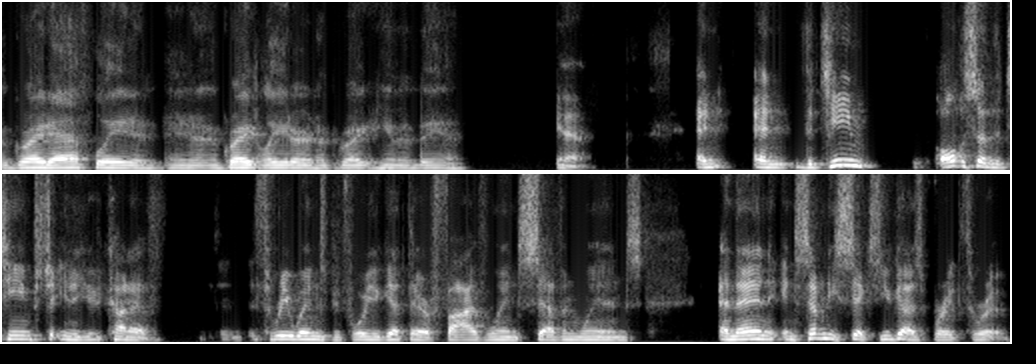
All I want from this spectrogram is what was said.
a great athlete and, and, a great leader and a great human being. Yeah, and and the team all of a sudden the team, you know, you kind of three wins before you get there, five wins, seven wins. And then in 76, you guys break through.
